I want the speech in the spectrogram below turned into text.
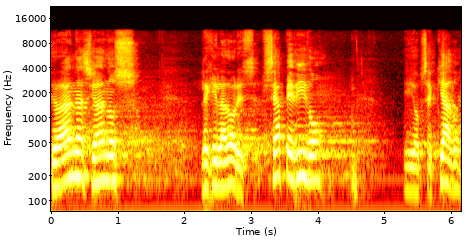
Ciudadanas, ciudadanos, legisladores, se ha pedido y obsequiado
